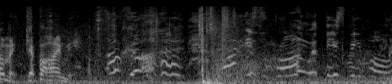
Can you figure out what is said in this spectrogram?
coming. Get behind me. Oh god! What is wrong with these people?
